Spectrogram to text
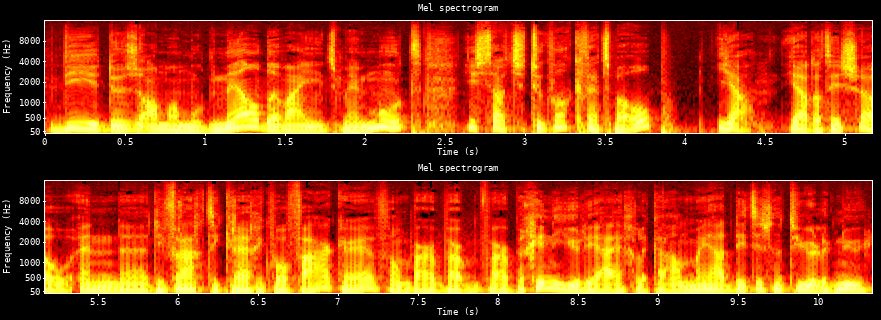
die je dus allemaal moet melden waar je iets mee moet. Je staat je natuurlijk wel kwetsbaar op. Ja, ja, dat is zo. En uh, die vraag die krijg ik wel vaker. Hè, van waar, waar, waar beginnen jullie eigenlijk aan? Maar ja, dit is natuurlijk nu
